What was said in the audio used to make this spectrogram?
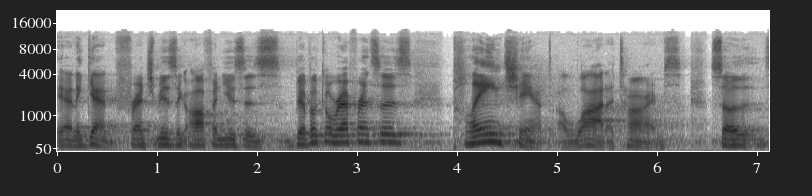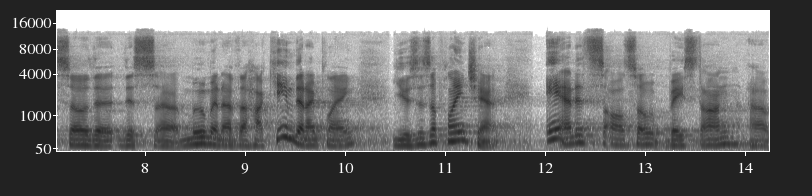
and again, French music often uses biblical references, plain chant a lot of times. So, so the, this uh, movement of the Hakim that I'm playing uses a plain chant. And it's also based on uh,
